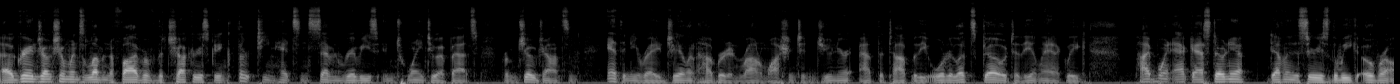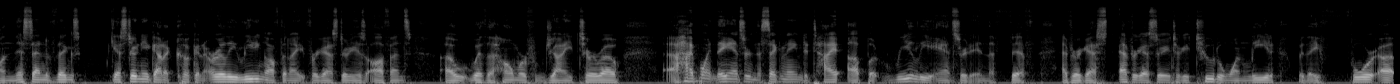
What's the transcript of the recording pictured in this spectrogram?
Uh, Grand Junction wins 11 to 5 over the Chukars, getting 13 hits and 7 ribbies in 22 at bats from Joe Johnson, Anthony Ray, Jalen Hubbard, and Ron Washington Jr. at the top of the order. Let's go to the Atlantic League. High Point at Gastonia, definitely the series of the week over on this end of things. Gastonia got it cooking early, leading off the night for Gastonia's offense uh, with a homer from Johnni Turbo. Uh, High Point they answered in the second inning to tie it up, but really answered in the fifth after Gast- after Gastonia took a two to one lead with a four uh,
